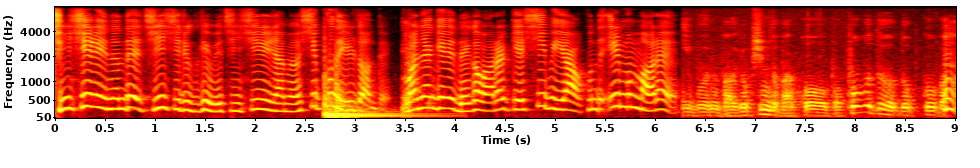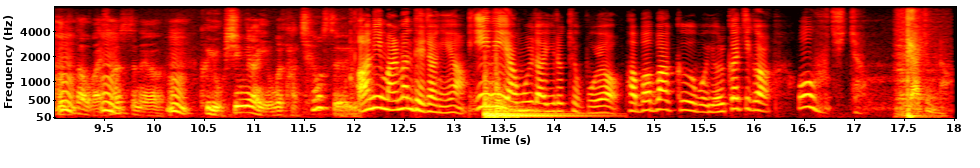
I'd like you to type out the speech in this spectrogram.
진실이 있는데 진실이 그게 왜 진실이냐면 10분의 1도 안 돼. 만약에 내가 말할 게 10이야. 근데 1만 말해. 이분 막 욕심도 많고 뭐 포부도 높고 막 응, 그렇다고 응, 말씀하셨잖아요. 응. 그 욕심이랑 이런 걸 다 채웠어요. 아니 말만 대장이야. 입이 야물다 이렇게 보여. 봐봐봐 그뭐열 가지가 어우 진짜 짜증나.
